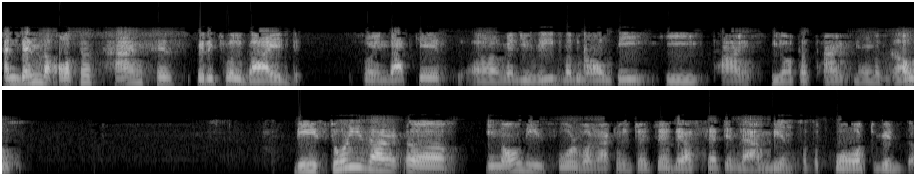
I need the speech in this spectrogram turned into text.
And then the author thanks his spiritual guide. So in that case, uh, when you read Madhumalati, he thanks, the author thanks Muhammad Ghaus the stories are uh, in all these four vernacular literature, they are set in the ambience of the court with the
